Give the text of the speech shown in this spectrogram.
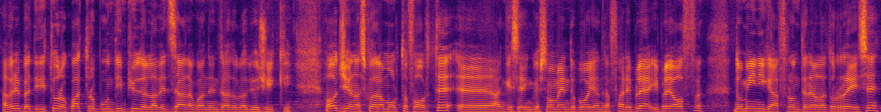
avrebbe addirittura 4 punti in più della Vezzana quando è entrato Claudio Cicchi. Oggi è una squadra molto forte, eh, anche se in questo momento poi andrà a fare play, i playoff, domenica affronterà la Torrese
